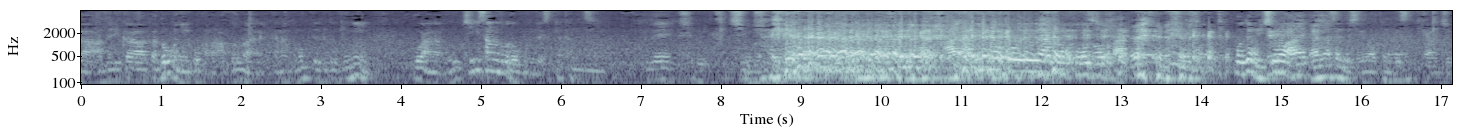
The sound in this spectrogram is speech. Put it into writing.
がアメリカかどこに行こうかなどんなやりかなと思ってる時に僕はなんか内井さんのところでオープンですって言ったんですよ、で渋い渋いあのこういうあの構造とかもうでも一度も会いませんでしたけど期間中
